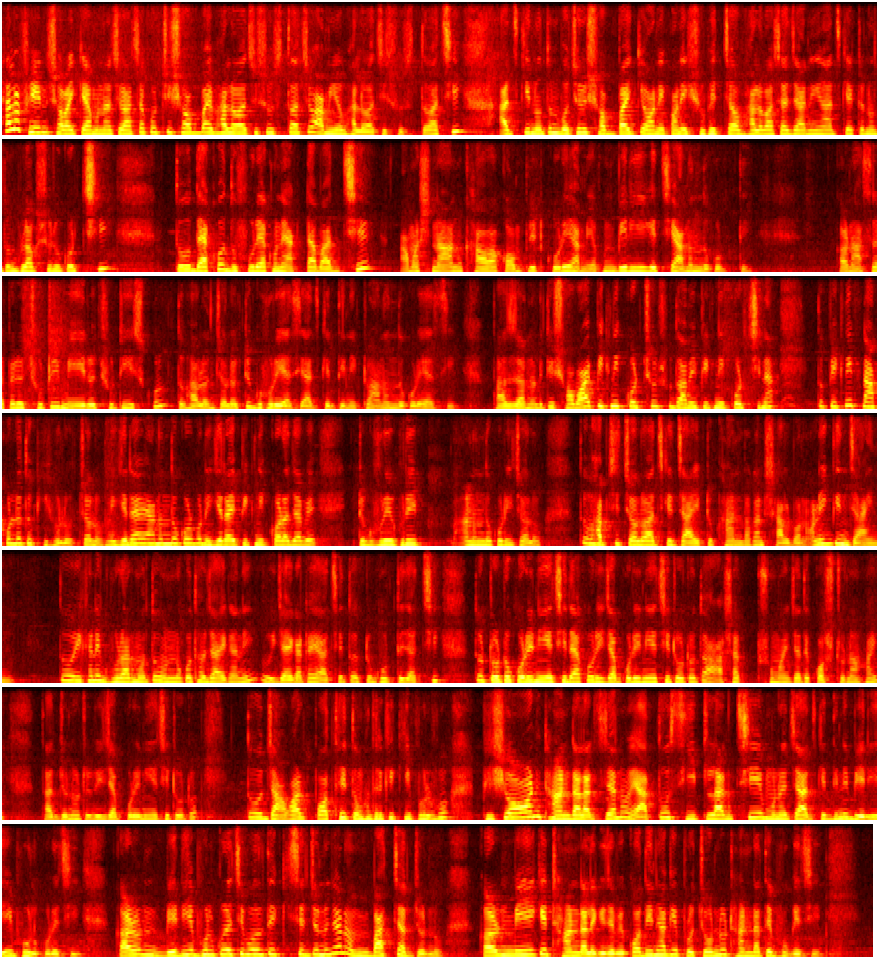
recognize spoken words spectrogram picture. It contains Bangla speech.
হ্যালো ফ্রেন্ড সবাই কেমন আছো? আশা করছি সবাই ভালো আছো, সুস্থ আছো, আমিও ভালো আছি, সুস্থ আছি। আজকে নতুন বছরে সবাইকে অনেক অনেক শুভেচ্ছা ও ভালোবাসা জানিয়ে আজকে একটা নতুন ব্লগ শুরু করছি। তো দেখো দুপুর এখন একটা বাজছে, আমার স্নান খাওয়া কমপ্লিট করে আমি এখন বেরিয়ে গেছি আনন্দ করতে। কারণ আশরাফেরও ছুটি, মেয়েরও ছুটি, স্কুল। তো ভাবলাম, চলো একটু ঘুরে আসি। আজকের দিন একটু আনন্দ করে আসি। ফার্স্ট জানুয়ারিতে সবাই পিকনিক করছ? শুধু আমি পিকনিক করছি না। তো পিকনিক না করলে তো কী হলো? চলো, নিজেরাই আনন্দ করব, নিজেরাই পিকনিক করা যাবে। একটু ঘুরে ঘুরেই আনন্দ করি, চলো। তো ভাবছি, চলো আজকে যাই একটু খান বাগান, শালবন। অনেক দিন যাইনি। তো এখানে ঘোরার মতো অন্য কোথাও জায়গা নেই। ওই জায়গাটায় আছে। তো একটু ঘুরতে যাচ্ছি। তো টোটো করে নিয়েছি, দেখো রিজার্ভ করে নিয়েছি টোটো। তো আসার সময় যাতে কষ্ট না হয়, তার জন্য রিজার্ভ করে নিয়েছি টোটো। তো যাওয়ার পথে তোমাদেরকে কি বলব? ভীষণ ঠান্ডা লাগছে, জানো? এত শীত লাগছে, মনে হচ্ছে আজকের দিনে বেরিয়েই ভুল করেছি। কারণ বেরিয়ে ভুল করেছি বলতে কিসের জন্য জানো? বাচ্চার জন্য। কারণ মেয়েকে ঠান্ডা লেগে যাবে। কদিন আগে প্রচণ্ড ঠান্ডাতে ভুগেছে।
